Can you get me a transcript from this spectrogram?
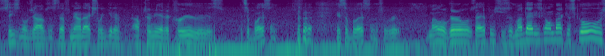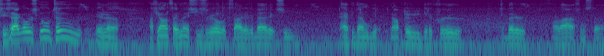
seasonal jobs and stuff. Now to actually get an opportunity at a career is, it's a blessing. it's a blessing for real. My little girl was happy. She said, my daddy's going back to school. She said, I go to school too. And uh, my fiance, man, she's real excited about it. She happy that I'm getting an opportunity to get a career to better our life and stuff.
